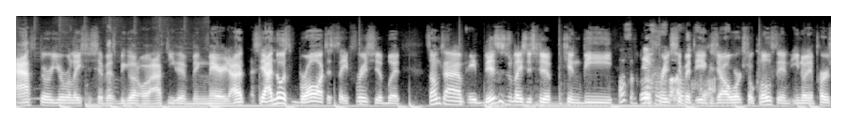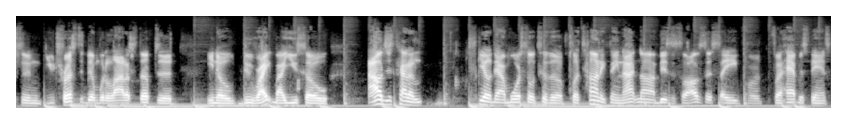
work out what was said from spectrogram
after your relationship has begun or after you have been married. I see I know it's broad to say friendship, but sometimes a business relationship can be a, a friendship at the end because y'all work so close and you know that person you trusted them with a lot of stuff to you know do right by you. So i'll just kind of scale down more so to the platonic thing not non-business. So i'll just say for for happenstance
